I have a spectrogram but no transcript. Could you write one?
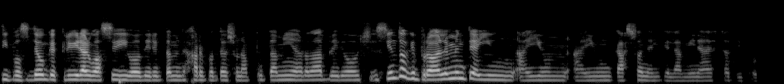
tipo, si tengo que escribir algo así, digo directamente Harry Potter es una puta mierda, pero siento que probablemente hay un, hay un, hay un caso en el que la mina está tipo.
